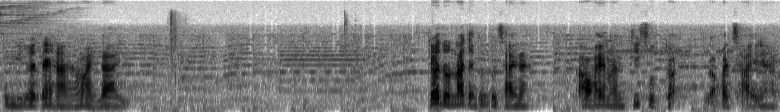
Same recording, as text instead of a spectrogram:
พรุ่งนี้ก็ได้หาใหม่ได้ก็โดนัทอย่าเพิ่งไปใช้นะ เอาให้มันที่สุดก่อนแล้วก็ใช้นะครับ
